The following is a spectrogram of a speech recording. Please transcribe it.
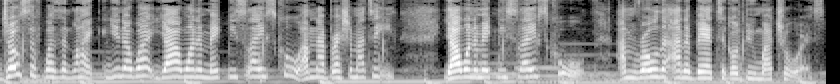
Joseph wasn't like, you know what? Y'all want to make me slaves? Cool. I'm not brushing my teeth. Y'all want to make me slaves? Cool. I'm rolling out of bed to go do my chores.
